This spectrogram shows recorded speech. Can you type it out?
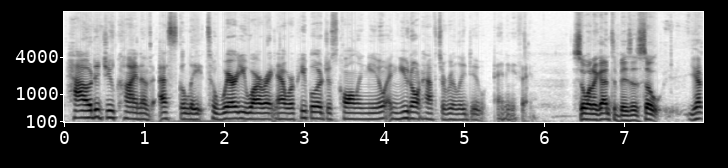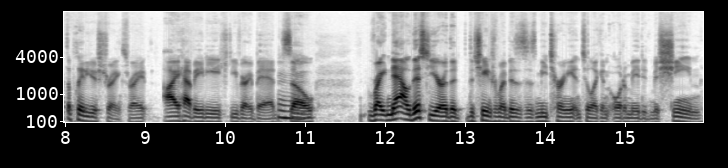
how did you kind of escalate to where you are right now, where people are just calling you and you don't have to really do anything? So when I got into business, so you have to play to your strengths, right? I have ADHD very bad. So mm-hmm. right now, this year, the, the change for my business is me turning it into like an automated machine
